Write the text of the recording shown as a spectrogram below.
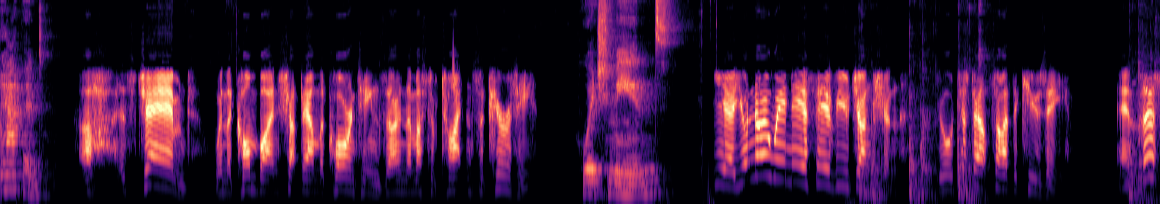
What happened? Ah, it's jammed. When the Combine shut down the quarantine zone, they must have tightened security. Which means. Yeah, you're nowhere near Fairview Junction. You're just outside the QZ. And this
